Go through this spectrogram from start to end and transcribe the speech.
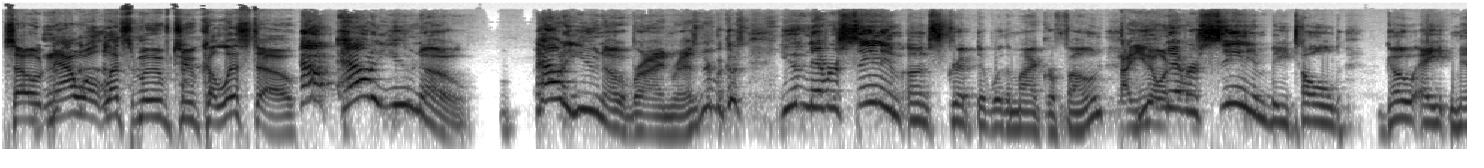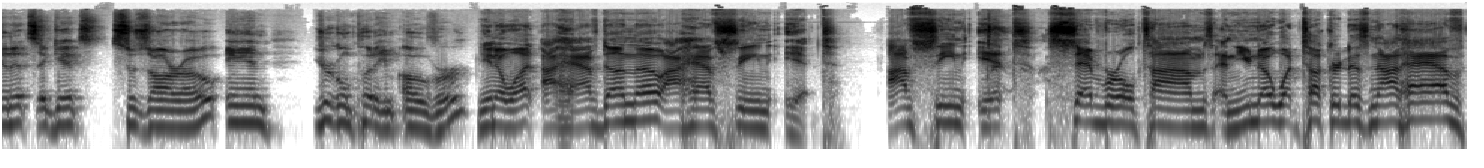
So now we'll, let's move to Kalisto. How, how do you know? How do you know Brian Resner? Because you've never seen him unscripted with a microphone. Now, you what- never seen him be told go eight minutes against Cesaro and you're going to put him over. You know what I have done though? I have seen it. I've seen it several times, and you know what Tucker does not have?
